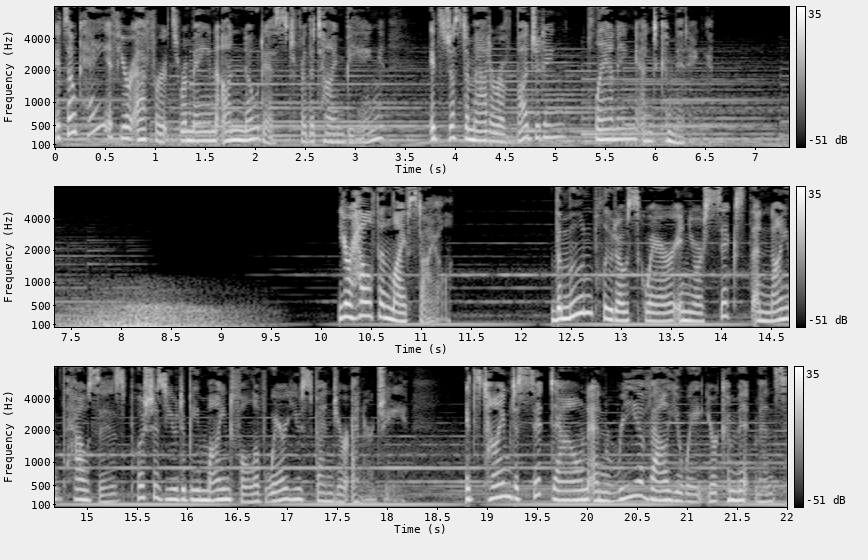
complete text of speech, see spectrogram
It's okay if your efforts remain unnoticed for the time being. It's just a matter of budgeting, planning, and committing. Your health and lifestyle. The Moon Pluto square in your sixth and ninth houses pushes you to be mindful of where you spend your energy. It's time to sit down and reevaluate your commitments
